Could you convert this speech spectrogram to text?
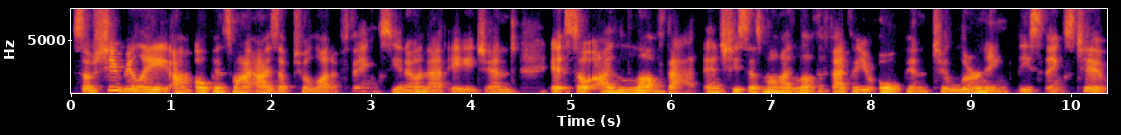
so she really um, opens my eyes up to a lot of things, you know, in that age, and it. So I love that, and she says, "Mom, I love the fact that you're open to learning these things too,"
